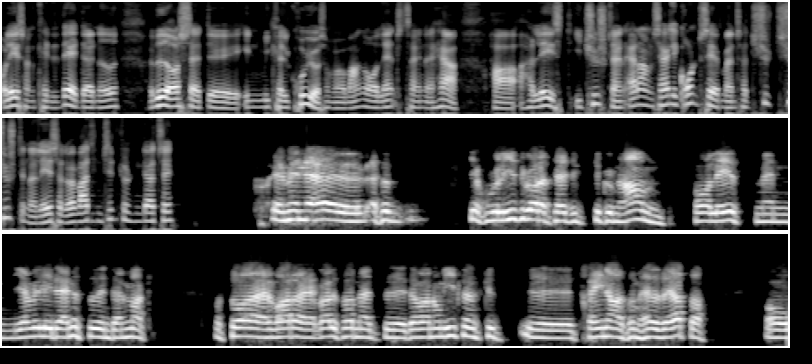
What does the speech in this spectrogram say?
og læser en kandidat dernede. Jeg ved også, at øh, en Michael Kryer, som er mange år landstræner her, har, har læst i Tyskland. Er der en særlig grund til, at man tager til Tyskland og læser, eller hvad var din tilknytning dertil? Jamen, øh, altså, jeg kunne lige så godt have taget til, til København for at læse, men jeg ville et andet sted end Danmark. Og så øh, var, der, var det sådan, at øh, der var nogle islandske øh, trænere, som havde været der. Og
